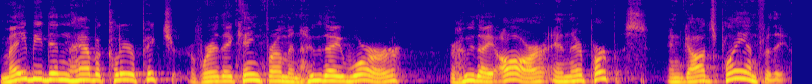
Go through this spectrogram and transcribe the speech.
maybe didn't have a clear picture of where they came from and who they were or who they are and their purpose and God's plan for them.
